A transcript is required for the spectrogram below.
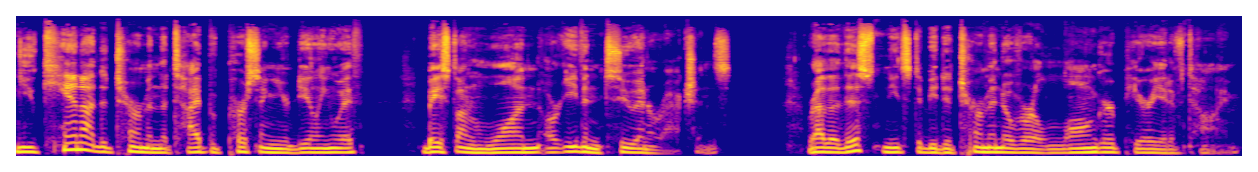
You cannot determine the type of person you're dealing with based on one or even two interactions. Rather, this needs to be determined over a longer period of time.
